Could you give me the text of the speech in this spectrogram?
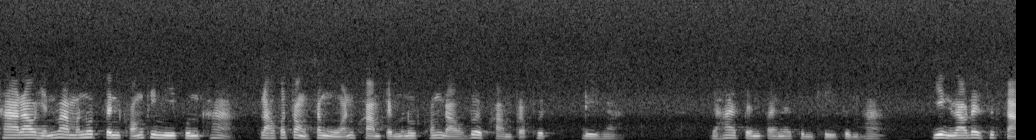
ถ้าเราเห็นว่ามนุษย์เป็นของที่มีคุณค่า เราก็ต้องสงวนความเป็นมนุษย์ของเราด้วยความประพฤติดีงามอย่าให้เป็นไปในกลุ่มสี่กลุ่มห้ายิ่งเราได้ศึกษา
